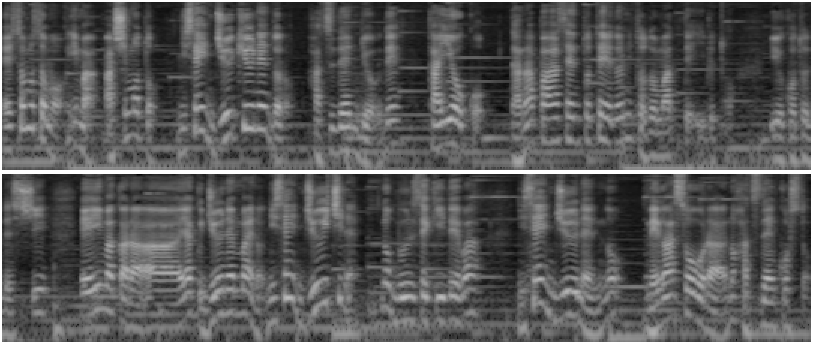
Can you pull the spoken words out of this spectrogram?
えそもそも今足元2019年度の発電量で太陽光7%程度にとどまっているということですし、え今から約10年前の2011年の分析では2010年のメガソーラーの発電コスト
